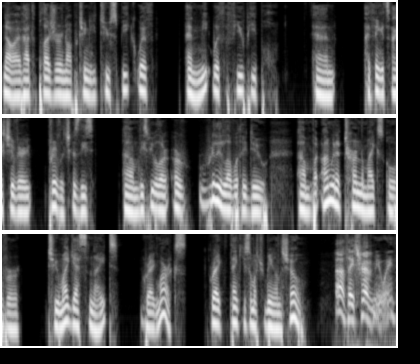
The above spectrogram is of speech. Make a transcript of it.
Now, I've had the pleasure and opportunity to speak with and meet with a few people, and I think it's actually very privileged because these um, these people are, are really love what they do. Um, but I'm going to turn the mics over to my guest tonight, Greg Marks. Greg, thank you so much for being on the show. Oh, thanks for having me, Wayne.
